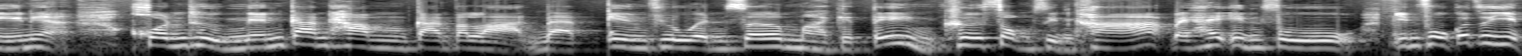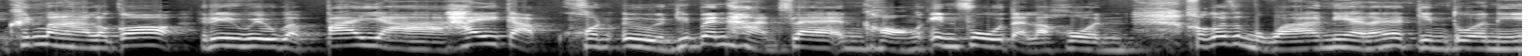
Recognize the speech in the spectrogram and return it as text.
นี้เนี่ยคนถึงเน้นการทำการตลาดแบบ influencer marketing คือส่งสินค้าไปให้อินฟูอินฟูก็จะหยิบขึ้นมาแล้วก็รีวิวแบบป้ายยาให้กับคนอื่นที่เป็นฐานแฟนของอินฟูแต่ละคน เขาก็จะบอกว่าเนี่ยตั้งแต่กินตัวนี้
